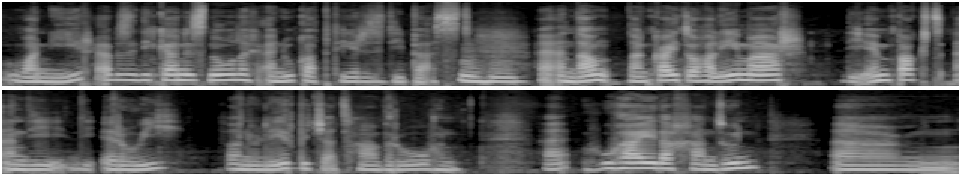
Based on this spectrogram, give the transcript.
Wanneer hebben ze die kennis nodig en hoe capteren ze die best? Mm En dan, dan kan je toch alleen maar die impact en die, die ROI van je leerbudget gaan verhogen. Hoe ga je dat gaan doen? Um,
